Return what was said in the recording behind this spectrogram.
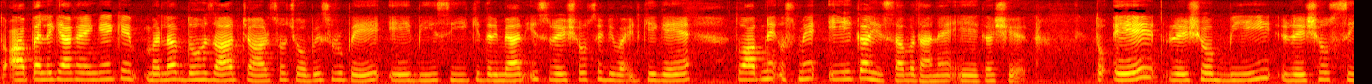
तो आप पहले क्या करेंगे कि मतलब दो हज़ार चार सौ चौबीस रुपये ए बी सी के दरमियान इस रेशो से डिवाइड किए गए हैं तो आपने उसमें ए का हिस्सा बताना है ए का शेयर तो A ratio B ratio C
